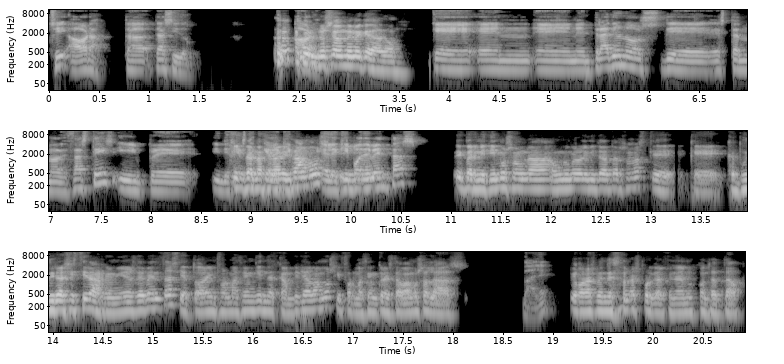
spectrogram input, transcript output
Sí, ahora, te, has ido. no sé dónde me he quedado. Que en, en Entradio nos externalizasteis y, y dijiste que el equipo, de ventas y permitimos a, un número limitado de personas que, que, pudiera asistir a reuniones de ventas y a toda la información que intercambiábamos, información que les dábamos a las, vale. a las vendedoras porque al final hemos contratado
